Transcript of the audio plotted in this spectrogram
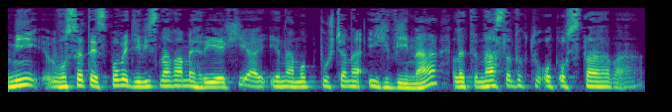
My vo Svetej spovedi vyznávame hriechy a je nám odpúšťaná ich vina, ale ten následok tu ostáva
